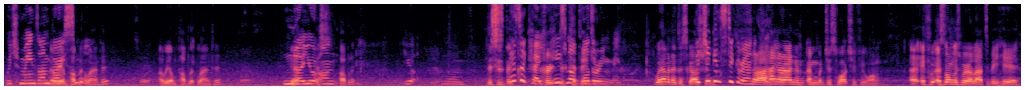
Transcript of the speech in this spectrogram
which means I'm Are very we on small. public land here? Sorry? Are we on public land here? No, Yeah? you're on. public. You're, well, This is um, the. it's okay. He's not cathedral. bothering me. We're having a discussion. But you can stick around All right, hang like. around and, and just watch if you want. Uh, if as long as we're allowed to be here.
